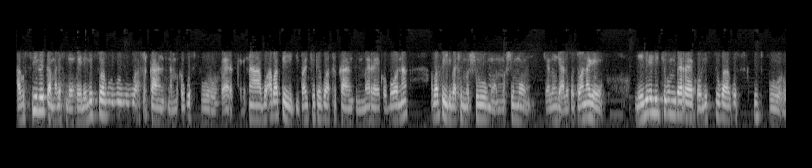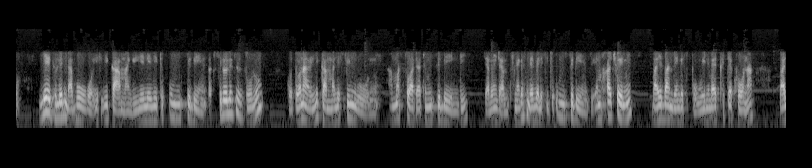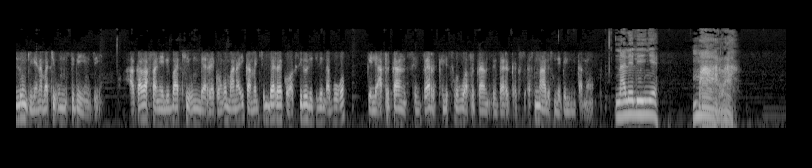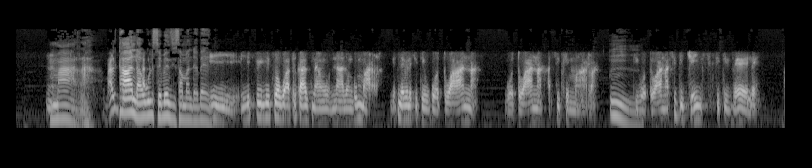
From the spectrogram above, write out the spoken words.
akusilo igama lesindebele lisuka ku-afrikaans namkha kusiburu verk nabo abapedi balithethe ku-afrikaans mmereko bona abapedi bathi mushumo mushumo njalo njalo. Kodwana-ke leli elithi umbereko lisuka kusiburu lethu lendabuko igama ngileli elithi umsebenzi. Akusilo lesizulu kodwana ligama lesinguni. Amaswati athi umsebenzi njalo njalo. Thina ke sindebele sithi umsebenzi. Emrhatshweni bayibambe ngesibhukwini bayiphethe khona balungile nabathi umsebenzi. Akakafanele bathi umberego ngombana igama elithi umberego akusilo lithi lendabuko ngele-afrikaans verk lisuka ku-afrikaans verk asinalo sindebeleni igamelo nalelinye mara. Mara. Balithanda ukulisebenzisa amandebele. Lisuka ku-afrikaans nalo ngumara. Ngesindebele sithi kodwana kodwana asithi mara. mm. Kodwana sithi james sithi vele.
